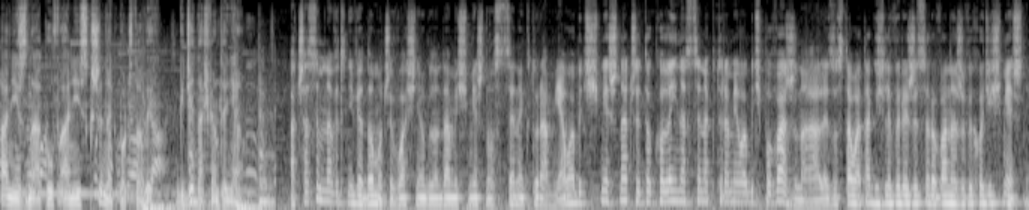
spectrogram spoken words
Ani znaków, ani skrzynek pocztowych. Gdzie ta świątynia? A czasem nawet nie wiadomo, czy właśnie oglądamy śmieszną scenę, która miała być śmieszna, czy to kolejna scena, która miała być poważna, ale została tak źle wyreżyserowana, że wychodzi śmiesznie.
